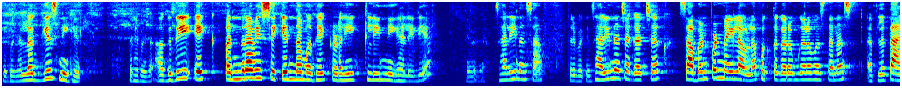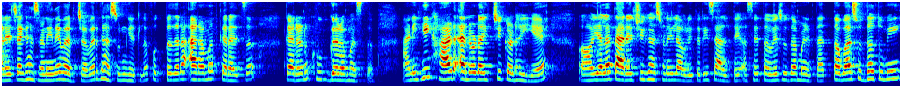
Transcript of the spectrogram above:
हे बघा लगेच निघेल. तर हे बघा अगदी एक पंधरा वीस सेकंदामध्ये कढई क्लीन निघालेली आहे. हे बघा झाली ना साफ? तर बघा झाली ना चकाचक? साबण पण नाही लावला फक्त गरम गरम असतानाच आपल्या ताऱ्याच्या घासणीने वरच्यावर घासून घेतलं. फक्त जरा आरामात करायचं कारण खूप गरम असतं. आणि ही हार्ड ॲनोडाईजची कढई आहे. याला ताऱ्याची घासणी लावली तरी चालते असे तवेसुद्धा मिळतात. तवासुद्धा तुम्ही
